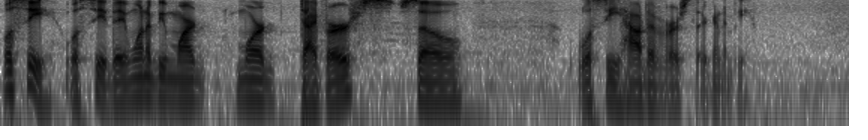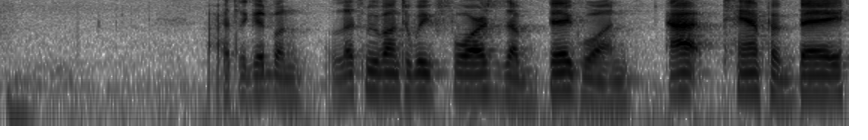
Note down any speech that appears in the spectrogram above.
we'll see. We'll see. They want to be more more diverse. So we'll see how diverse they're going to be. All right, it's a good one. Let's move on to week four. This is a big one at Tampa Bay.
